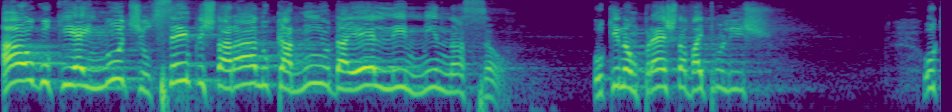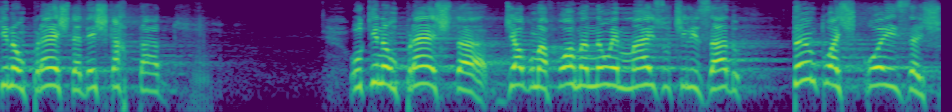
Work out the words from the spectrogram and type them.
Algo que é inútil sempre estará no caminho da eliminação. O que não presta vai para o lixo. O que não presta é descartado. O que não presta, de alguma forma, não é mais utilizado. Tanto as coisas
